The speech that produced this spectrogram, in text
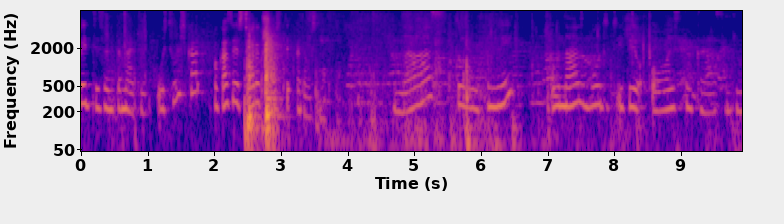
30 см устілочка показує 46 розмір. Наступний у нас будуть йти ось такесенькі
